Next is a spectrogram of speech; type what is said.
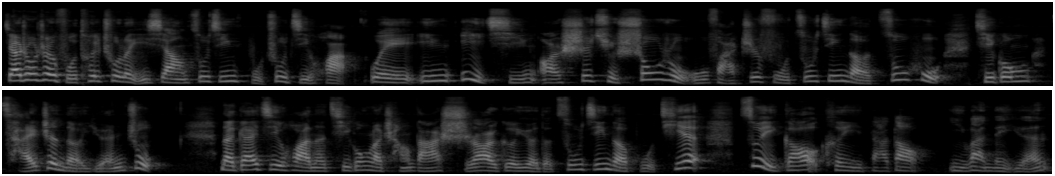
加州政府推出了一项租金补助计划，为因疫情而失去收入、无法支付租金的租户提供财政的援助。那该计划呢，提供了长达十二个月的租金的补贴，最高可以达到一万美元。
